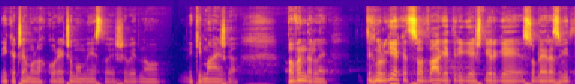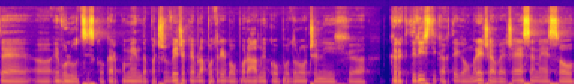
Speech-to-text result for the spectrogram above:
nekaj, čemu lahko rečemo mesto, je še vedno nekaj manjšega. Pa vendarle, tehnologije, kot so 2G, 3G, 4G, so bile razvite uh, evolucijsko, kar pomeni, da pač večja je bila potreba uporabnikov po določenih uh, karakteristikah tega omrečja, več SMS-ov,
